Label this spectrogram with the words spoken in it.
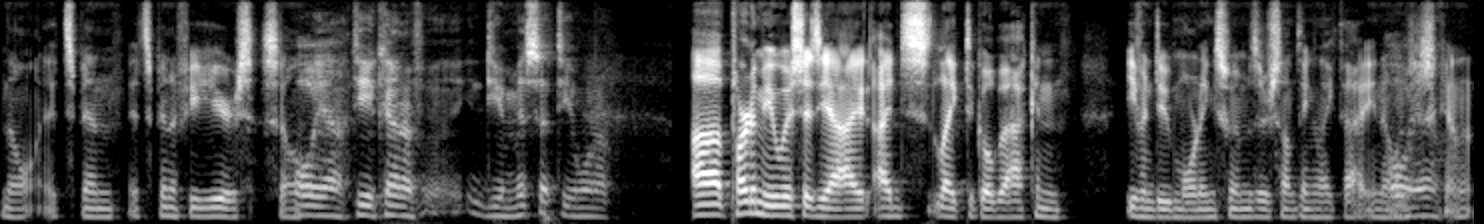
no, it's been it's been a few years. So. Oh yeah. Do you kind of do you miss it? Do you want to? Uh, part of me wishes, yeah, I, I'd like to go back and even do morning swims or something like that. You know, oh, just kind of.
